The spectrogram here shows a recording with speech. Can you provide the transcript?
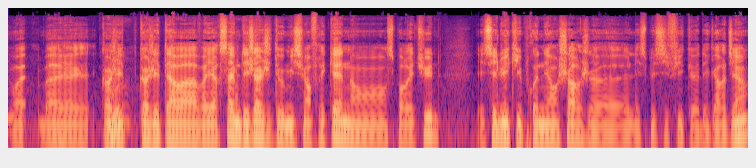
Ouais, bah, quand j'ai- quand j'étais à Weiersheim, déjà j'étais aux missions africaines en sport-études et c'est lui qui prenait en charge euh, les spécifiques euh, des gardiens.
